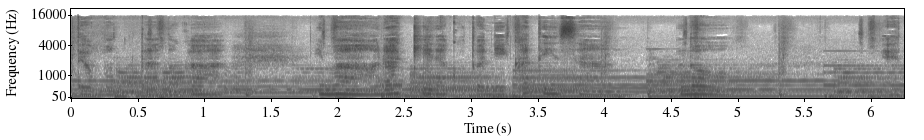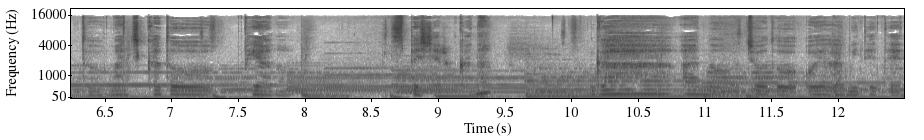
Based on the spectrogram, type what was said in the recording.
って思ったのが今ラッキーなことにカティンさんの、えーと、街角ピアノスペシャルかな？があのちょうど親が見てて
